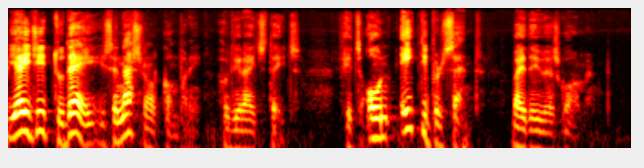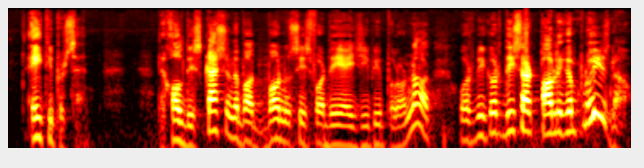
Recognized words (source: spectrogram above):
AIG today is a national company of the United States. It's owned 80 percent by the US government, 80%. The whole discussion about bonuses for the AIG people or not was because these are public employees now.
